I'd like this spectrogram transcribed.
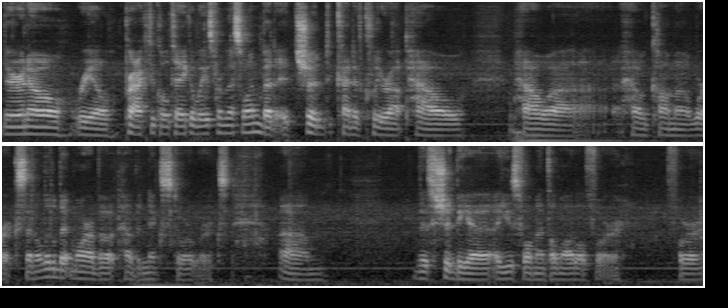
there are no real practical takeaways from this one, but it should kind of clear up how how uh, how comma works and a little bit more about how the Nix store works. Um, this should be a, a, useful mental model for for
